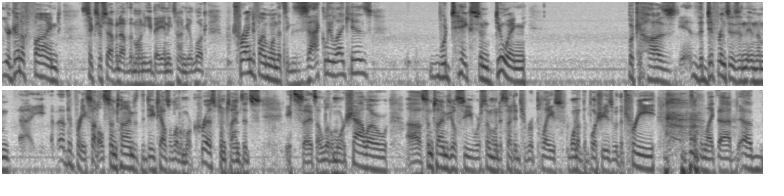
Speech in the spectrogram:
you're going to find six or seven of them on ebay anytime you look. Trying to find one that's exactly like his would take some doing because the differences in, in them uh, they're pretty subtle. Sometimes the details are a little more crisp. Sometimes it's it's uh, it's a little more shallow. Uh, sometimes you'll see where someone decided to replace one of the bushes with a tree, something like that. Um,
